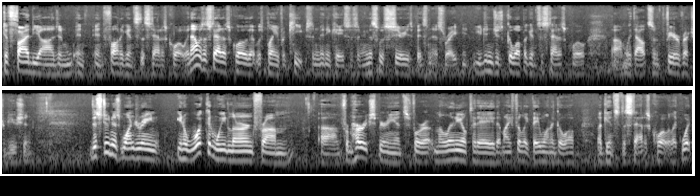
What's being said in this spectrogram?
defied the odds and, and, and fought against the status quo. And that was a status quo that was playing for keeps in many cases. I mean, this was serious business, right? You, you didn't just go up against the status quo um, without some fear of retribution. The student is wondering, you know, what can we learn from um, from her experience for a millennial today that might feel like they want to go up against the status quo? Like, what,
